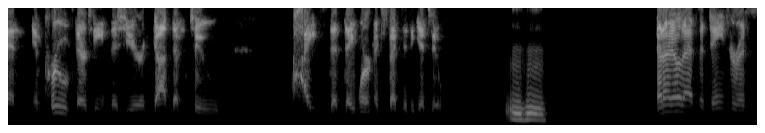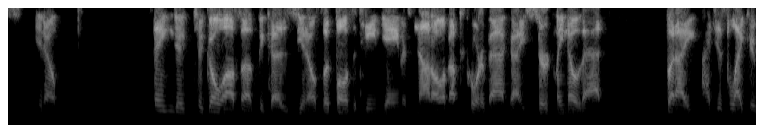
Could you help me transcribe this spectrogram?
and improved their team this year and got them to heights that they weren't expected to get to. Mm-hmm. And I know that's a dangerous, you know, thing to, to go off of because, you know, football's a team game. It's not all about the quarterback. I certainly know that. But I, I just like a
